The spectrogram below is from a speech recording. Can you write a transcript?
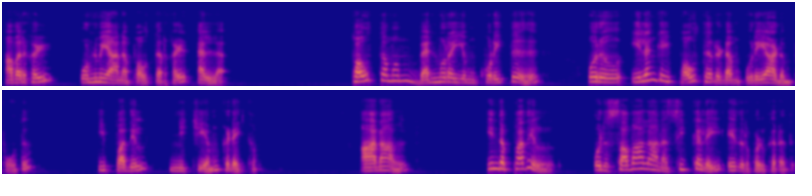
அவர்கள் உண்மையான பௌத்தர்கள் அல்ல. பௌத்தமும் வன்முறையும் குறித்து ஒரு இலங்கை பௌத்தரிடம் உரையாடும் போது இப்பதில் நிச்சயம் கிடைக்கும். ஆனால் இந்த பதில் ஒரு சவாலான சிக்கலை எதிர்கொள்கிறது.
